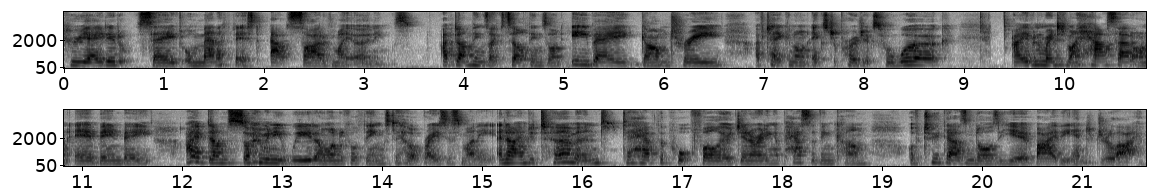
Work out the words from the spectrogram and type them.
created, saved, or manifest outside of my earnings. I've done things like sell things on eBay, Gumtree, I've taken on extra projects for work, I even rented my house out on Airbnb. I've done so many weird and wonderful things to help raise this money and I'm determined to have the portfolio generating a passive income of $2,000 a year by the end of July.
